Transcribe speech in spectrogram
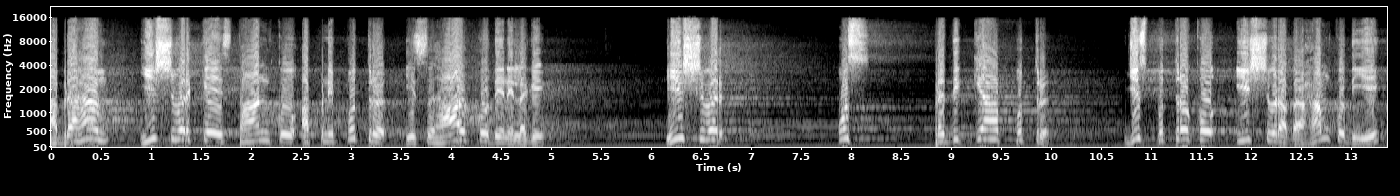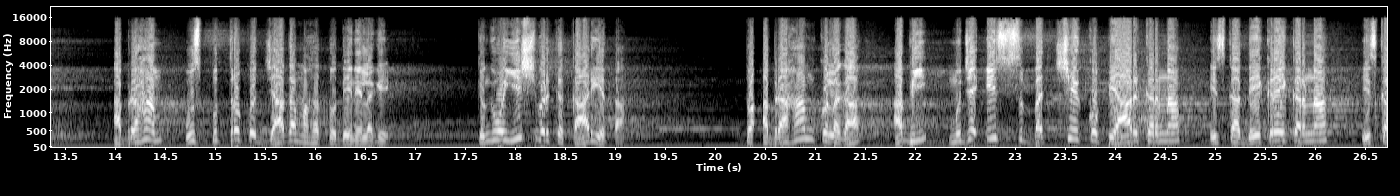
अब्राहम ईश्वर के स्थान को अपने पुत्र इसहाक को देने लगे। ईश्वर उस प्रतिज्ञा पुत्र, जिस पुत्र को ईश्वर अब्राहम को दिए, अब्राहम उस पुत्र को ज़्यादा महत्व देने लगे, क्योंकि वो ईश्वर का कार्य था। तो अब्राहम को लगा, अभी मुझे इस बच्चे को प्यार करना, इसका देखरेख करना, इसका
